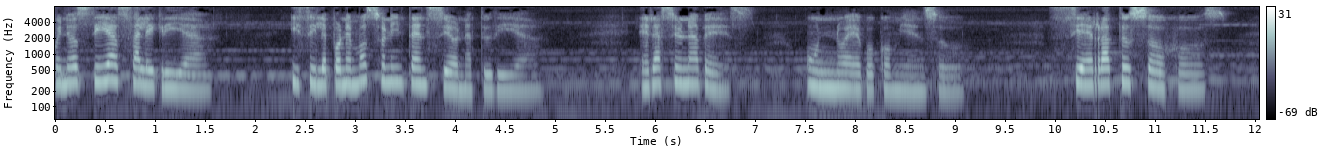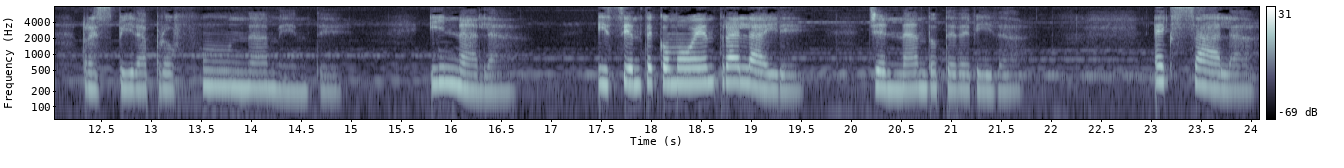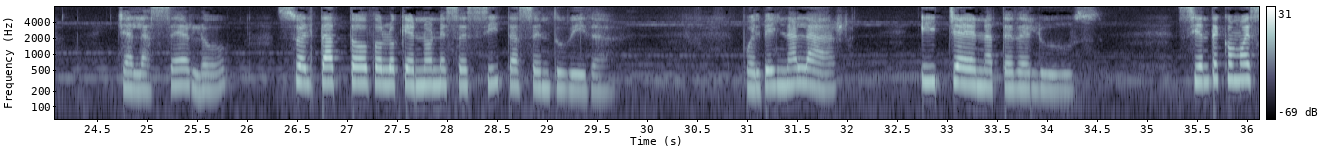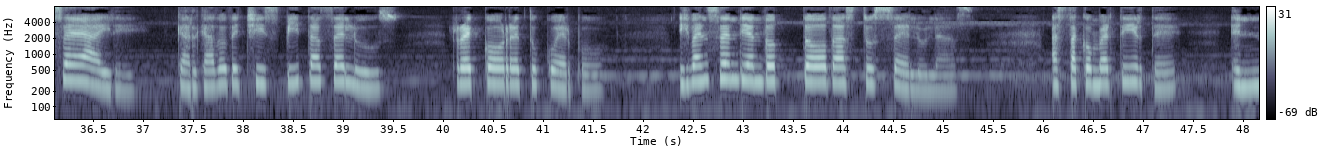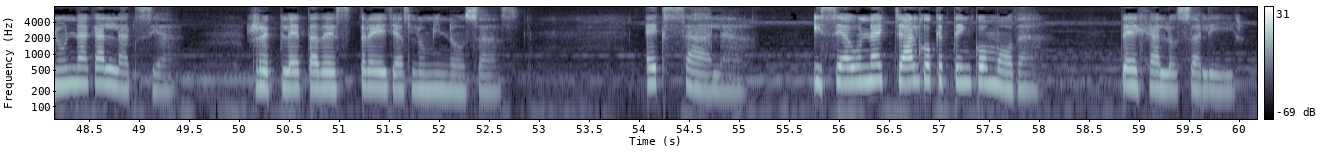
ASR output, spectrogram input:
Buenos días, alegría. Y si le ponemos una intención a tu día, érase una vez un nuevo comienzo. Cierra tus ojos, respira profundamente, inhala y siente cómo entra el aire llenándote de vida. Exhala y al hacerlo, suelta todo lo que no necesitas en tu vida. Vuelve a inhalar y llénate de luz. Siente como ese aire, cargado de chispitas de luz, recorre tu cuerpo y va encendiendo todas tus células hasta convertirte en una galaxia repleta de estrellas luminosas. Exhala y si aún hay algo que te incomoda, déjalo salir.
